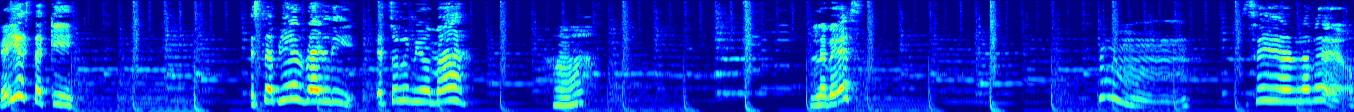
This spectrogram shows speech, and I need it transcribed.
Ella está aquí. Está bien, Riley. Es solo mi mamá. ¿Ah? ¿La ves? Hmm. Sí, la veo.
